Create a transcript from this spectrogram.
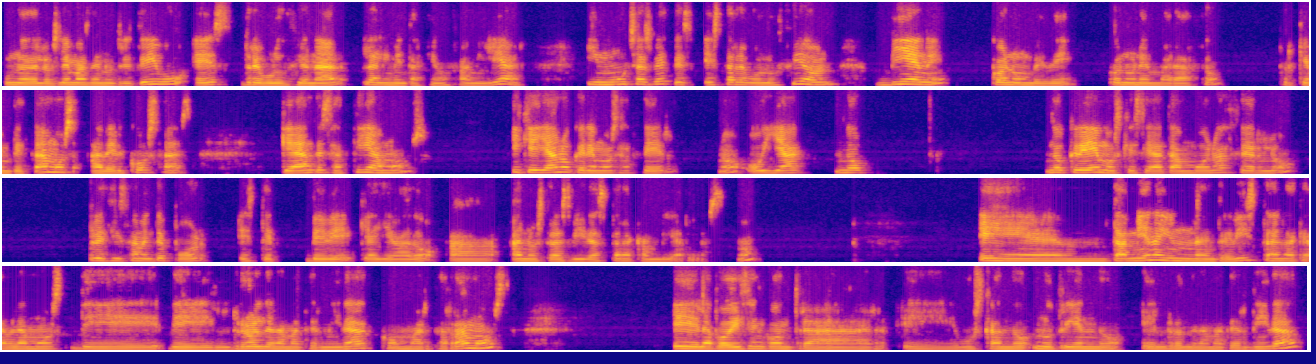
uno de los lemas de NutriTribu es revolucionar la alimentación familiar. Y muchas veces esta revolución viene con un bebé, con un embarazo, porque empezamos a ver cosas que antes hacíamos y que ya no queremos hacer, ¿no? O ya no, no creemos que sea tan bueno hacerlo precisamente por este bebé que ha llegado a, nuestras vidas para cambiarlas, ¿no? Em, también hay una entrevista en la que hablamos del rol de la maternidad con Marta Ramos. Eh, la podéis encontrar eh, buscando Nutriendo el rol de la maternidad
